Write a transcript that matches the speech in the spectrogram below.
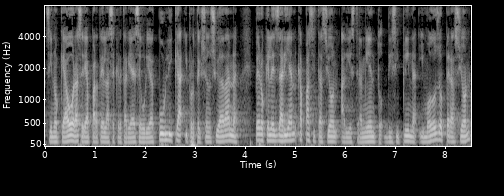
sino que ahora sería parte de la Secretaría de Seguridad Pública y Protección Ciudadana, pero que les darían capacitación, adiestramiento, disciplina y modos de operación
